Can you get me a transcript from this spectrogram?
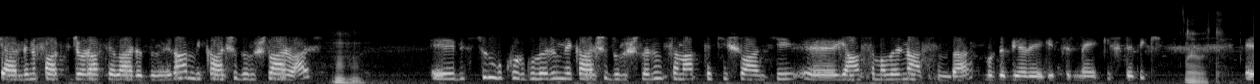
kendini farklı coğrafyalarda duyuran bir karşı duruşlar var. Hı hı. E, biz tüm bu kurguların ve karşı duruşların sanattaki şu anki e, yansımalarını aslında burada bir araya getirmek istedik. Evet. E,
